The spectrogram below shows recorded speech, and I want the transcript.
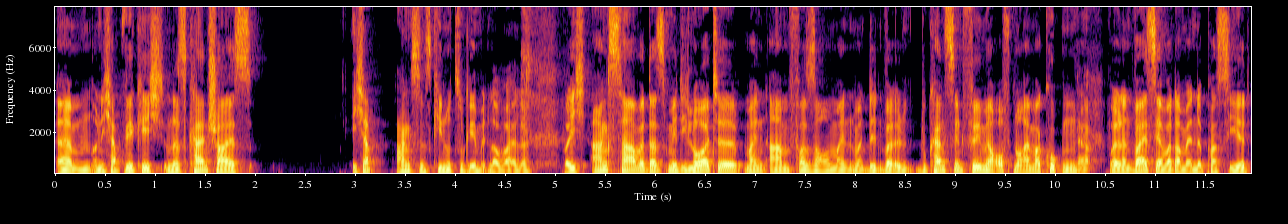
Ähm, und ich habe wirklich, und das ist kein Scheiß, ich habe Angst ins Kino zu gehen mittlerweile, weil ich Angst habe, dass mir die Leute meinen Arm versauen, mein, den, weil du kannst den Film ja oft nur einmal gucken, Ja. weil dann weiß ja, was am Ende passiert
